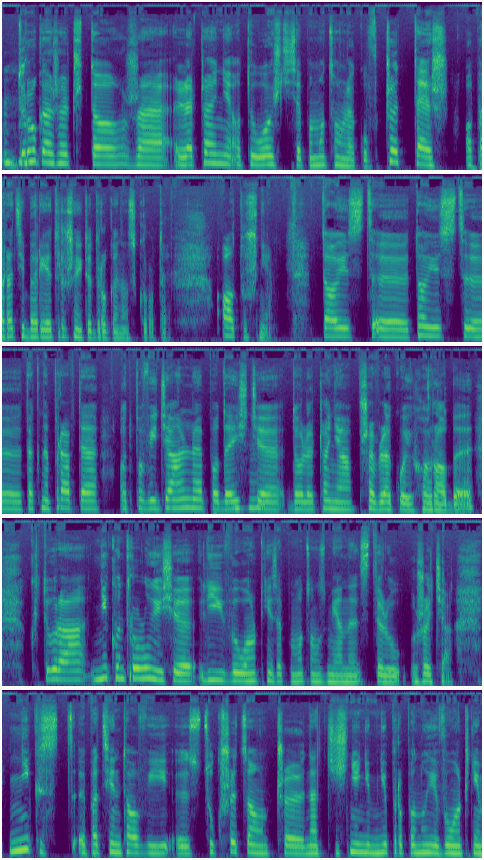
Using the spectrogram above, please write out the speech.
Druga rzecz to, że leczenie otyłości za pomocą leków, czy też operacji bariatrycznej to droga na skróty. Otóż nie. To jest, y, to jest y, tak naprawdę odpowiedzialne podejście do leczenia przewlekłej choroby, która nie kontroluje się li wyłącznie za pomocą zmiany stylu życia. Nikt pacjentowi y, z cukrzycą czy nadciśnieniem nie proponuje wyłącznie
